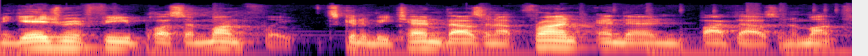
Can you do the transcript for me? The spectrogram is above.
engagement fee plus a monthly, it's going to be 10,000 up front and then 5,000 a month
